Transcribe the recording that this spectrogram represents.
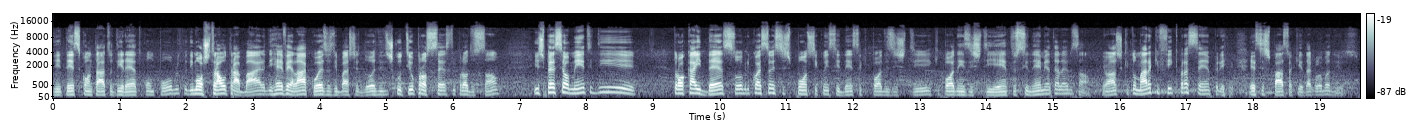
De ter esse contato direto com o público, de mostrar o trabalho, de revelar coisas de bastidores, de discutir o processo de produção, especialmente de trocar ideias sobre quais são esses pontos de coincidência que podem existir, que podem existir entre o cinema e a televisão. Eu acho que tomara que fique para sempre esse espaço aqui da Globo News.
